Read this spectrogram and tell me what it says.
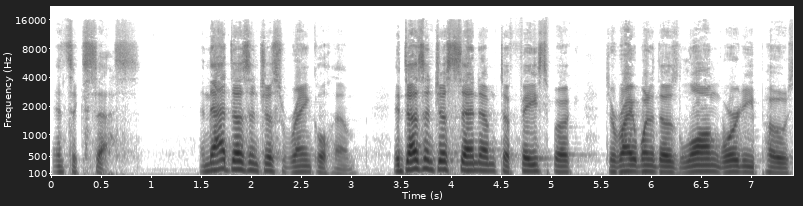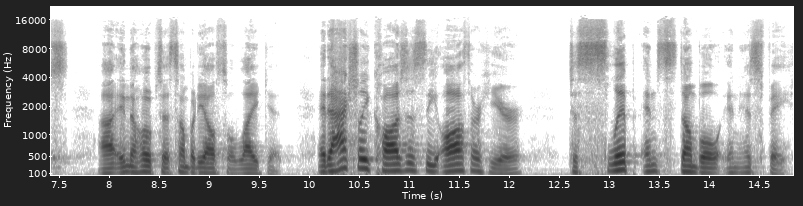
and success. And that doesn't just rankle him, it doesn't just send him to Facebook to write one of those long, wordy posts uh, in the hopes that somebody else will like it. It actually causes the author here to slip and stumble in his faith.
